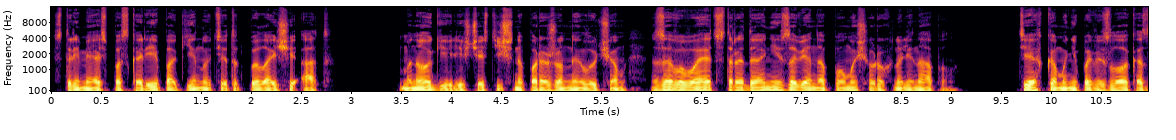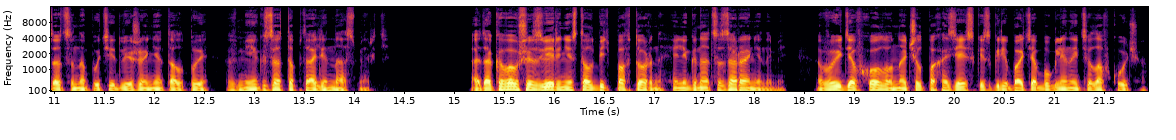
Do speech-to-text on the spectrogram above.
стремясь поскорее покинуть этот пылающий ад. Многие, лишь частично пораженные лучом, завывая от страданий зовя на помощь, рухнули на пол. Тех, кому не повезло оказаться на пути движения толпы, вмиг затоптали насмерть. Атаковавший зверь не стал бить повторно или гнаться за ранеными. Выйдя в холл, он начал по-хозяйски сгребать обугленные тела в кучу.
